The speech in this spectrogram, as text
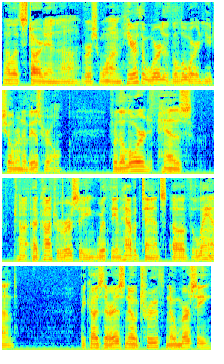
Well, let's start in uh, verse 1. Hear the word of the Lord, you children of Israel. For the Lord has a controversy with the inhabitants of the land, because there is no truth, no mercy,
